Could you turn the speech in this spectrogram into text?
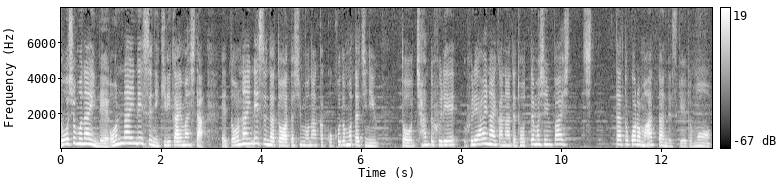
どどうしようもないんでオンラインレッスンに切り替えました、えっとオンラインレッスンだと私もなんかこう子どもたちにとちゃんと触れ触れ合えないかなってとっても心配ししたところもあったんですけれども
